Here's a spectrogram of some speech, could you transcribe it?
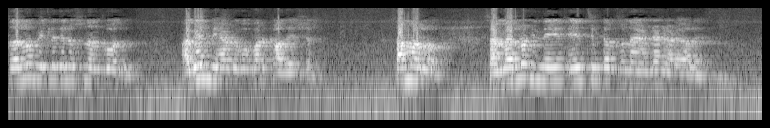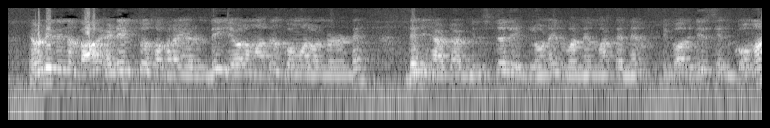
తలనొప్పి ఇట్లా తెలుస్తుంది అనుకోవద్దు. Again we have to go for causation సమ్మర్లో సమ్మర్లో నిన్న ఏం- సిమ్టమ్స్ ఉన్నాయంటే అని అడగాలి. ఏమంటే నిన్న బాగా హెడేక్తో సఫర్ అయ్యాడంటే ఇవాళ మాత్రం కోమాలో ఉన్నాడంటే then you have to administer a glonoine one M or ten M because it is in coma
